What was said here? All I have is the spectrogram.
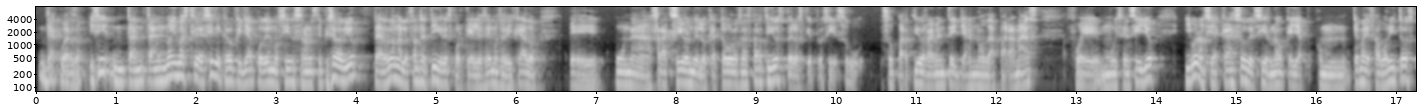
De acuerdo. Y sí, tan, tan no hay más que decir y creo que ya podemos ir cerrando este episodio. Perdón a los fans de Tigres porque les hemos dedicado eh, una fracción de lo que a todos los demás partidos, pero es que pues sí, su, su partido realmente ya no da para más. Fue muy sencillo. Y bueno, si acaso decir, ¿no? Que ya con tema de favoritos,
